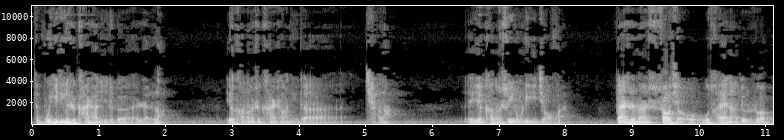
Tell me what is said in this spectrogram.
她不一定是看上你这个人了，也可能是看上你的钱了，也可能是一种利益交换。但是呢，少小无猜呢，就是说，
